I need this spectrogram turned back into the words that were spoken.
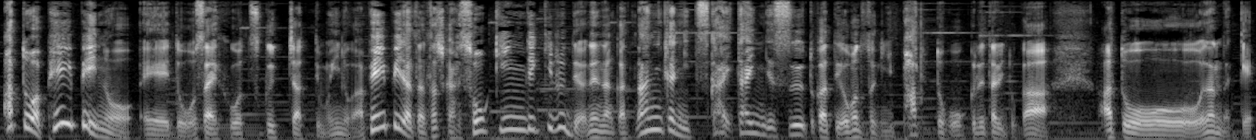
あとは PayPay の、え、ー、と、お財布を作っちゃってもいいのかな。PayPay だったら確かに送金できるんだよね。なんか何かに使いたいんですとかって思った時にパッとこうくれたりとか、あと、なんだっけ、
